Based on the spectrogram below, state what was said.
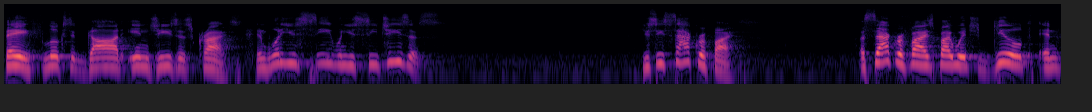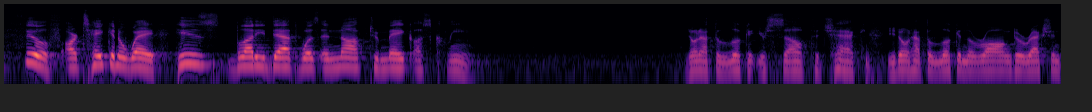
Faith looks at God in Jesus Christ. And what do you see when you see Jesus? You see, sacrifice. A sacrifice by which guilt and filth are taken away. His bloody death was enough to make us clean. You don't have to look at yourself to check. You don't have to look in the wrong direction.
